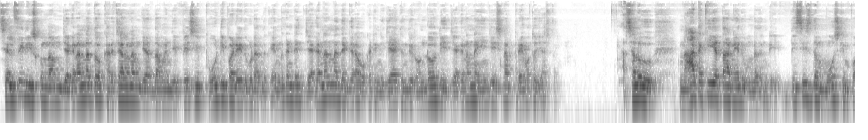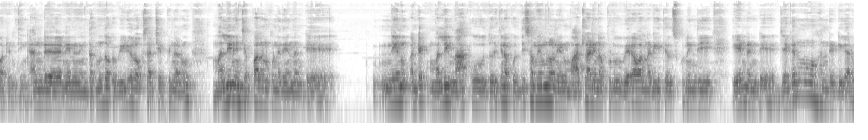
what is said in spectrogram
సెల్ఫీ తీసుకుందాం జగనన్నతో కరచాలనం చేద్దామని చెప్పేసి పోటీ పడేది కూడా అందుకే. ఎందుకంటే జగనన్న దగ్గర ఒకటి నిజాయితీ ఉంది. రెండోది జగనన్న ఏం చేసినా ప్రేమతో చేస్తాం అసలు నాటకీయత అనేది ఉండదండి. This is the most important thing and నేను ఇంతకుముందు ఒక వీడియోలో ఒకసారి చెప్పినాను. మళ్ళీ నేను చెప్పాలనుకున్నది ఏంటంటే నేను అంటే మళ్ళీ నాకు దొరికిన కొద్ది సమయంలో నేను మాట్లాడినప్పుడు వేరే వాళ్ళని అడిగి తెలుసుకునింది ఏంటంటే జగన్మోహన్ రెడ్డి గారు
